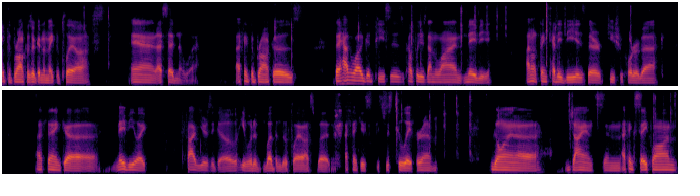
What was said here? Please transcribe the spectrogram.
that the Broncos are going to make the playoffs, and I said no way. I think the Broncos they have a lot of good pieces. A couple years down the line, maybe. I don't think Teddy B is their future quarterback. I think uh, maybe like five years ago he would have led them to the playoffs, but I think it's it's just too late for him. Going uh, Giants, and I think Saquon is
